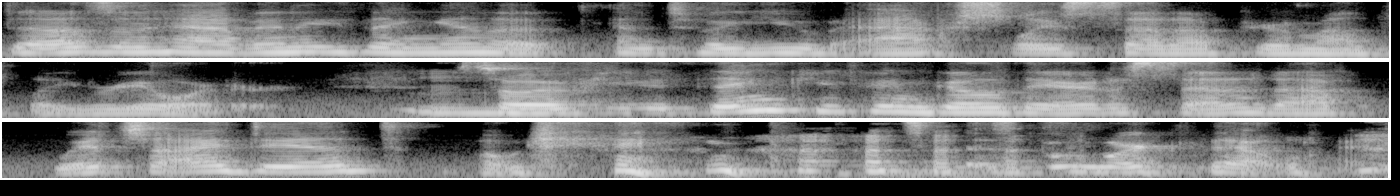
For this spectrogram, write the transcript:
doesn't have anything in it until you've actually set up your monthly reorder. Mm-hmm. So if you think you can go there to set it up, which I did, okay, it doesn't work that way.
